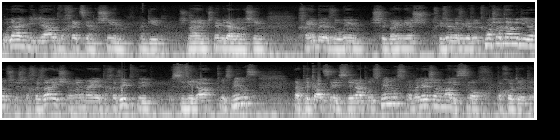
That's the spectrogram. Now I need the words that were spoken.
אולי מיליארד וחצי אנשים, נגיד, שניים, שני מיליארד אנשים, חיים באזורים שבהם יש חיזוי מזג אוויר, כמו שאתה רגיל אליו, שיש לך חזאי שאומר מה יהיה התחזית, והיא סבירה פלוס מינוס, האפליקציה היא סבירה פלוס מינוס, אבל יש על מה לסמוך, פחות או יותר.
